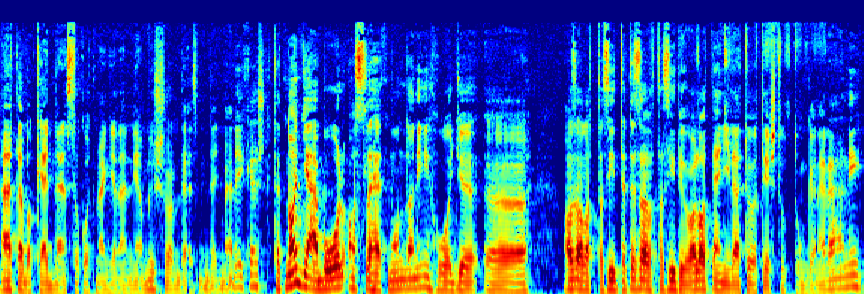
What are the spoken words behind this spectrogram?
Általában kedden szokott megjelenni a műsor, de ez mindegy mellékes. Tehát nagyjából azt lehet mondani, hogy ö, az alatt az, tehát ez alatt az idő alatt ennyi letöltést tudtunk generálni,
